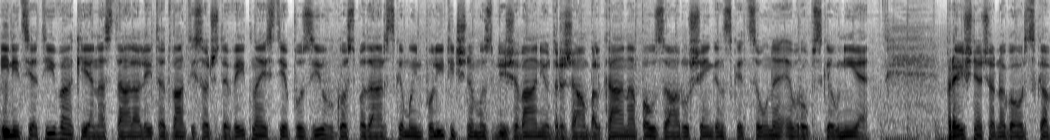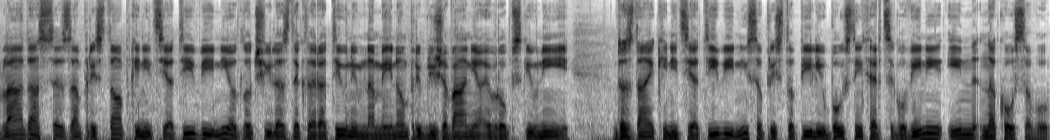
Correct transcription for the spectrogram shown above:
Inicijativa, ki je nastala leta 2019, je poziv k gospodarskemu in političnemu zbliževanju držav Balkana po vzoru šengenske cone Evropske unije. Prejšnja črnogorska vlada se za pristop k inicijativi ni odločila z deklarativnim namenom približevanja Evropski uniji. Do zdaj k inicijativi niso pristopili v Bosni in Hercegovini in na Kosovu.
